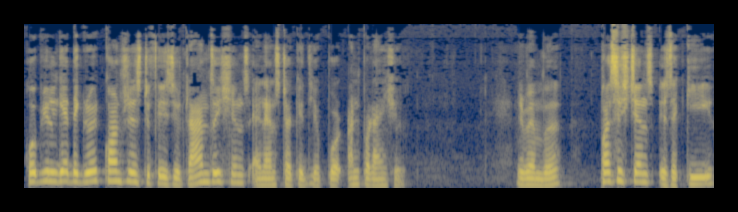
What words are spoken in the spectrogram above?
Hope you'll get the great confidence to face your transitions and unstuck with your unpotential. Remember, Persistence is the key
